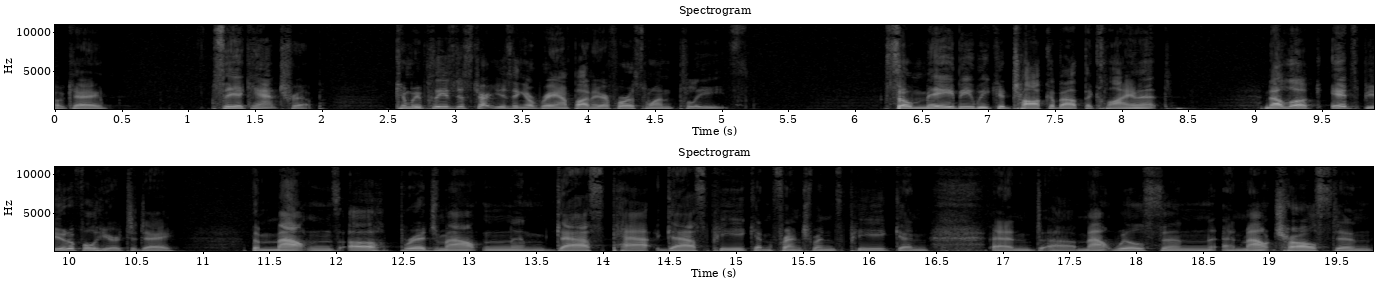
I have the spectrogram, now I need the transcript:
Okay? So you can't trip. Can we please just start using a ramp on Air Force One? Please. So maybe we could talk about the climate. Now, look, it's beautiful here today. The mountains, oh, Bridge Mountain and Gas, Gass Peak and Frenchman's Peak and, and uh, Mount Wilson and Mount Charleston,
